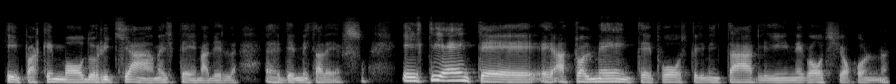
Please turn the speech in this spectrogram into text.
che in qualche modo richiama il tema del, eh, del metaverso. E il cliente eh, attualmente può sperimentarli in negozio con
